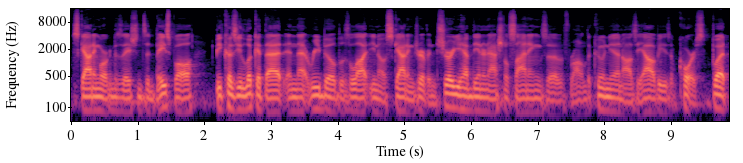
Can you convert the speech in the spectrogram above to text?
scouting organizations in baseball because you look at that and that rebuild was a lot, you know, scouting driven. Sure, you have the international signings of Ronald Acuna and Ozzie Albies, of course, but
